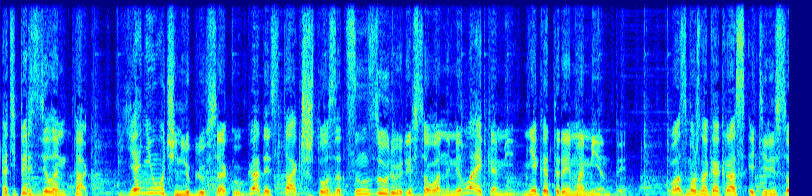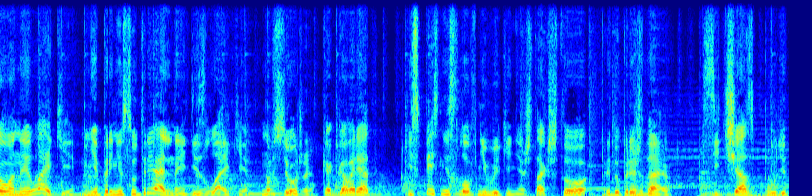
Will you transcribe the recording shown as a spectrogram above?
А теперь сделаем так. Я не очень люблю всякую гадость, так что зацензурю рисованными лайками некоторые моменты. Возможно, как раз эти рисованные лайки мне принесут реальные дизлайки, но все же, как говорят, из песни слов не выкинешь, так что предупреждаю, сейчас будет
